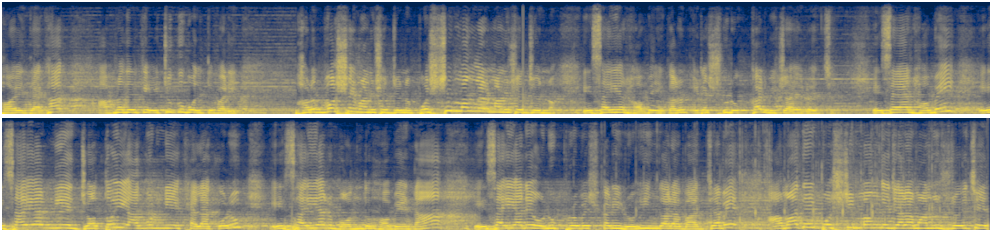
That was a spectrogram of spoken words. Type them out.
ভয় দেখাক, আপনাদেরকে এটুকু বলতে পারি ভারতবর্ষের মানুষের জন্য, পশ্চিমবাংলার মানুষের জন্য এসআইআর হবে, কারণ এটা সুরক্ষার বিষয়ে রয়েছে। এসআইআর হবেই এসআইআর নিয়ে যতই আগুন নিয়ে খেলা করুক, এসআইআর বন্ধ হবে না। এসআইআরে অনুপ্রবেশকারী রোহিঙ্গারা বাদ যাবে। আমাদের পশ্চিমবঙ্গে যারা মানুষ রয়েছেন,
